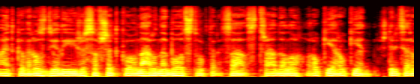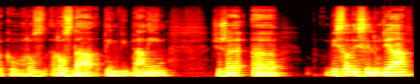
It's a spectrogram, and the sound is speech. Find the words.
majetkové rozdiely, že sa všetko národné bohatstvo, ktoré sa strádalo roky a roky a 40 rokov roz, rozdá tým vybraným. Čiže e, mysleli si ľudia,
